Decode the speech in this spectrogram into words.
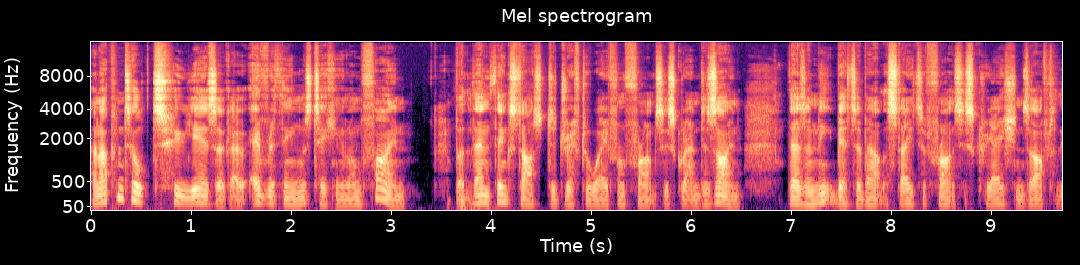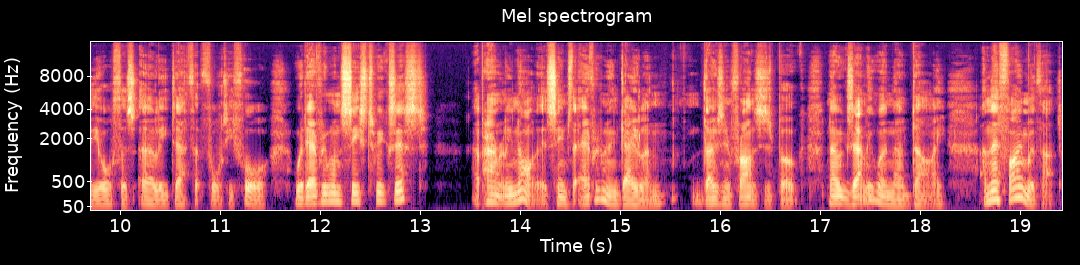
And up until two years ago, everything was ticking along fine. But then things started to drift away from France's grand design. There's a neat bit about the state of France's creations after the author's early death at 44. Would everyone cease to exist? Apparently not. It seems that everyone in Galen, those in France's book, know exactly when they'll die, and they're fine with that.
